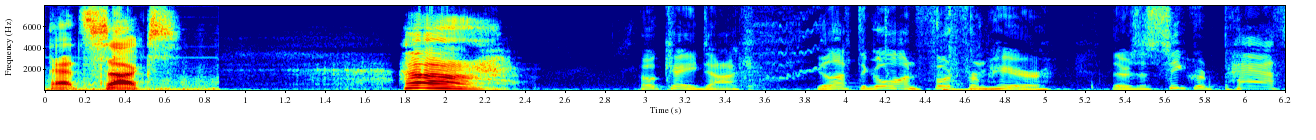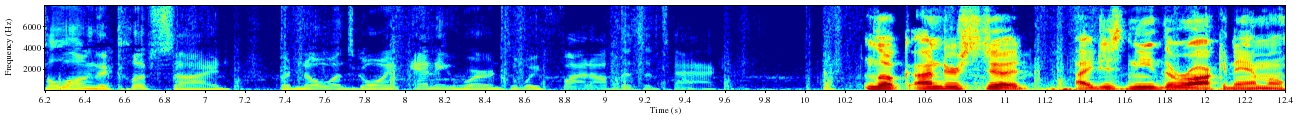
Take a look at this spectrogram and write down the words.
That sucks. Okay, Doc. You'll have to go on foot from here. There's a secret path along the cliffside, but no one's going anywhere until we fight off this attack. Look, understood. I just need the rocket ammo.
